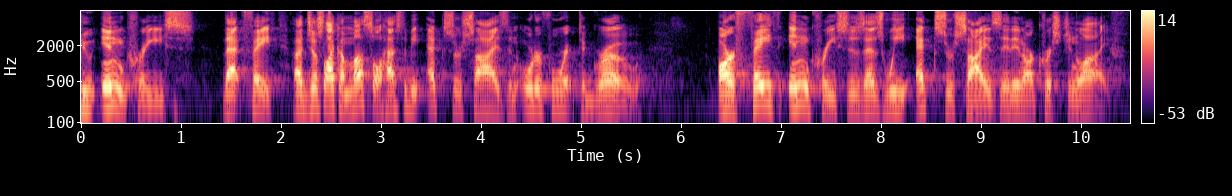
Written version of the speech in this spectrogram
to increase that faith. Uh, just like a muscle has to be exercised in order for it to grow, our faith increases as we exercise it in our Christian life.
